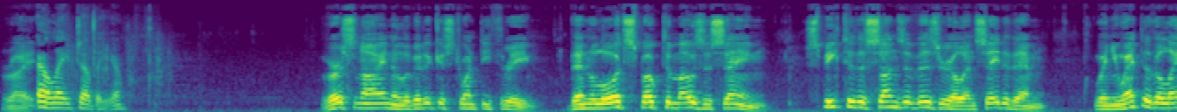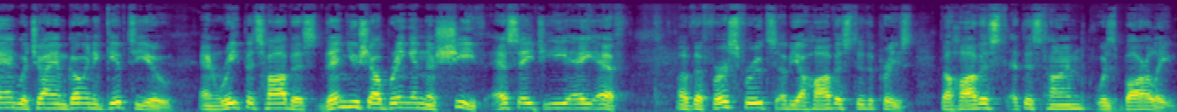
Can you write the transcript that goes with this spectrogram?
Right. L A W. Verse 9 in Leviticus 23 Then the Lord spoke to Moses, saying, Speak to the sons of Israel, and say to them, When you enter the land which I am going to give to you, and reap its harvest, then you shall bring in the sheaf, S H E A F, of the first fruits of your harvest to the priest. The harvest at this time was barley.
